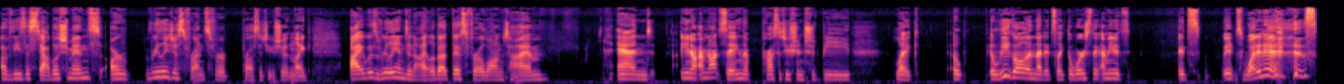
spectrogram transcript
of these establishments are really just fronts for prostitution. Like, I was really in denial about this for a long time. And, you know, I'm not saying that prostitution should be like Ill- illegal and that it's like the worst thing. I mean, it's it's it's what it is,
